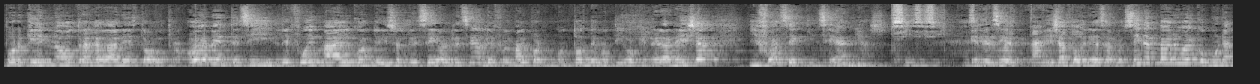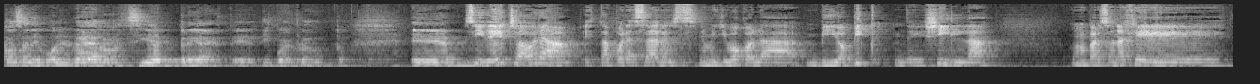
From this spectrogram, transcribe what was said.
¿Por qué no trasladar esto a otro? Obviamente sí, le fue mal cuando hizo el deseo. El deseo le fue mal por un montón de motivos que no eran ella y fue hace 15 años. Sí, sí, sí. hace Es decir, bastante ella podría hacerlo. Sin embargo, hay como una cosa de volver siempre a este tipo de producto. Eh, Sí, de hecho ahora está por hacer, si no me equivoco, la biopic de Gilda, un personaje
